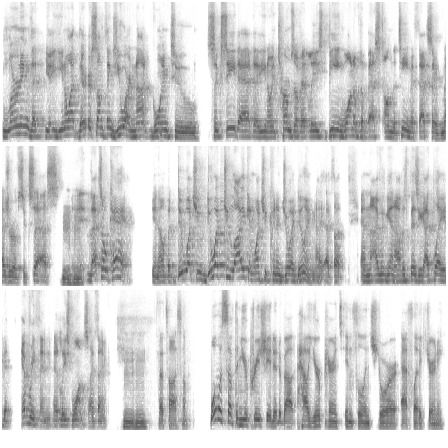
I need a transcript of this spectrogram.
learning that you, know what there are some things you are not going to succeed at uh, you know in terms of at least being one of the best on the team if that's a measure of success. Mm-hmm. Eh, that's okay you know but do what you do what you like and what you can enjoy doing I, I, thought. And i again i was busy. I played everything at least once i think. Mm-hmm. That's awesome what was something you appreciated about how your parents influenced your athletic journey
